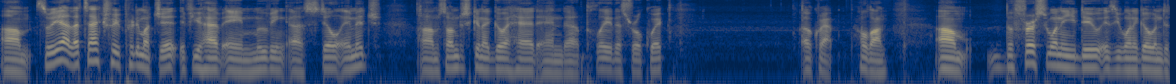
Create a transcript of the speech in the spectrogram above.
Um, so yeah that's actually pretty much it if you have a moving uh, still image. Um, so I'm just gonna go ahead and uh, play this real quick. Oh crap. Hold on um, the first one you do is you want to go into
